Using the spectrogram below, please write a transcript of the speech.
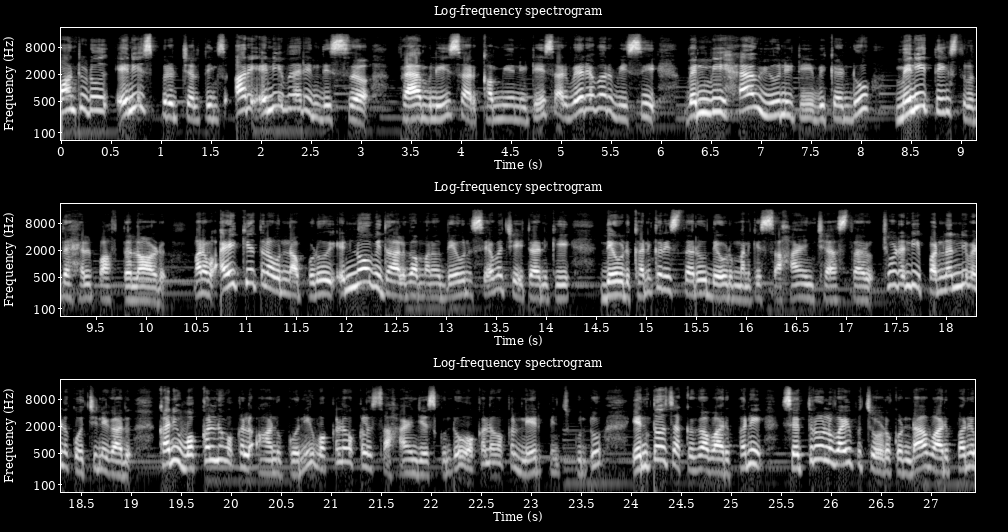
want to do any spiritual things or anywhere in this families or communities or wherever we see when we have unity we can do many things through the help of the Lord మనం ఐక్యతలో ఉన్నప్పుడు ఎన్నో విధాలుగా మనం దేవుని సేవ చేయటానికి దేవుడు కనికరిస్తారు దేవుడు మనకి సహాయం చేస్తారు. చూడండి ఈ పనులన్నీ వీళ్ళకి వచ్చినాయి కాదు. కానీ ఒకళ్ళని ఒకళ్ళు ఆనుకొని ఒకళ్ళు ఒకళ్ళు సహాయం చేసుకుంటూ ఒకళ్ళు ఒకళ్ళు నేర్పించుకుంటూ ఎంతో చక్కగా వారి పని శత్రువుల వైపు చూడకుండా వారి పని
